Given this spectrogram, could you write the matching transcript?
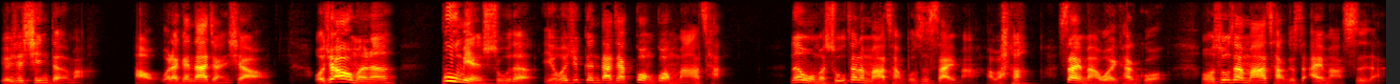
有一些心得嘛。好，我来跟大家讲一下哦。我去澳门呢，不免俗的也会去跟大家逛逛马场。那我们俗称的马场不是赛马，好不好？赛马我也看过，我们俗称马场就是爱马仕啦。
